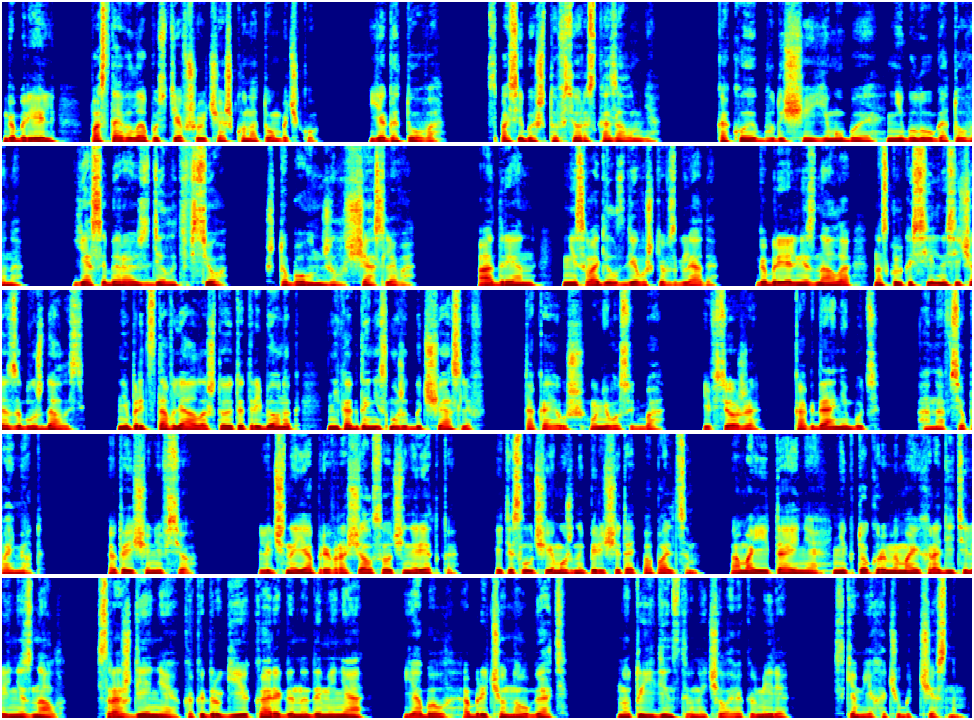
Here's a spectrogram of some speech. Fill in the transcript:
Габриэль поставила опустевшую чашку на тумбочку. «Я готова. Спасибо, что все рассказал мне. Какое будущее ему бы ни было уготовано, я собираюсь сделать все, чтобы он жил счастливо. Адриан не сводил с девушки взгляда. Габриэль не знала, насколько сильно сейчас заблуждалась, не представляла, что этот ребенок никогда не сможет быть счастлив. Такая уж у него судьба. И все же, когда-нибудь она все поймет. Это еще не все. Лично я превращался очень редко. Эти случаи можно пересчитать по пальцам. О моей тайне никто, кроме моих родителей, не знал. С рождения, как и другие Карриганы до меня, я был обречен лгать. Но ты единственный человек в мире, с кем я хочу быть честным.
